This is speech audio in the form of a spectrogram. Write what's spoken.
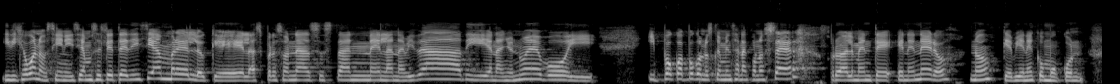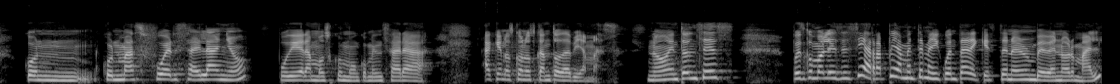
Y dije, bueno, si iniciamos el 7 de diciembre, lo que las personas están en la Navidad y en Año Nuevo y, y poco a poco nos comienzan a conocer, probablemente en enero, ¿no? Que viene como con, con, con más fuerza el año, pudiéramos como comenzar a, a que nos conozcan todavía más, ¿no? Entonces, pues como les decía, rápidamente me di cuenta de que este no era un bebé normal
